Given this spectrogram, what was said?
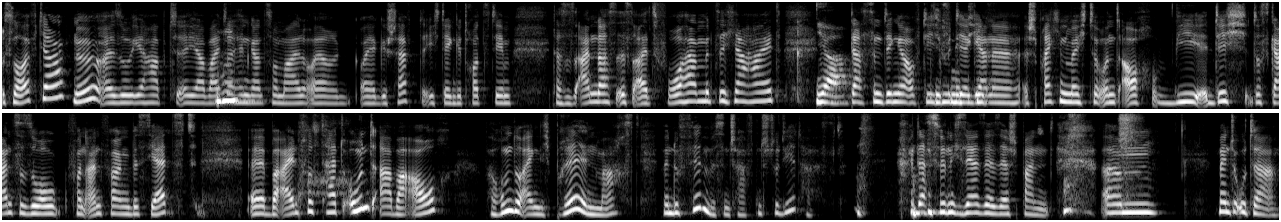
es läuft ja, ne? Also ihr habt äh, ja weiterhin mhm. ganz normal euer, euer Geschäft. Ich denke trotzdem, dass es anders ist als vorher mit Sicherheit. Ja. Das sind Dinge, auf die definitiv. ich mit dir gerne sprechen möchte und auch wie dich das Ganze so von Anfang bis jetzt äh, beeinflusst hat und aber auch, warum du eigentlich Brillen machst, wenn du Filmwissenschaften studiert hast. Das finde ich sehr, sehr, sehr spannend. Ähm, Mensch, Uta,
